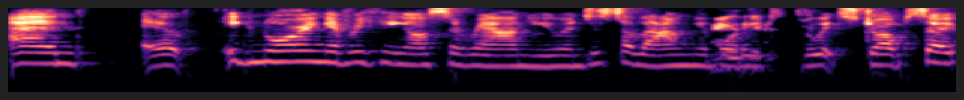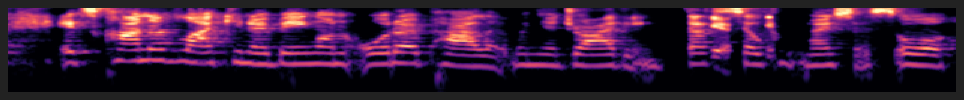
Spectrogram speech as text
and uh, ignoring everything else around you and just allowing your body to do its job. So it's kind of like you know being on autopilot when you're driving. That's yeah. self hypnosis or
